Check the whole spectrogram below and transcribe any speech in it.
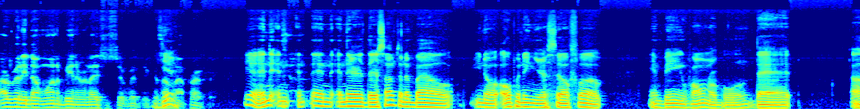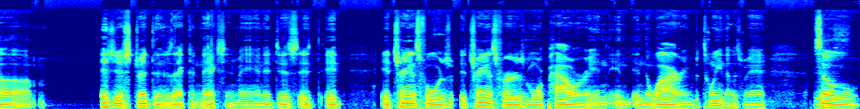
I really don't want to be in a relationship with you because Yeah. I'm not perfect. Yeah, and and, and and and there there's something about you know opening yourself up and being vulnerable that um it just strengthens that connection, man. It just it it it transfers it transfers more power in in in the wiring between us, man. So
